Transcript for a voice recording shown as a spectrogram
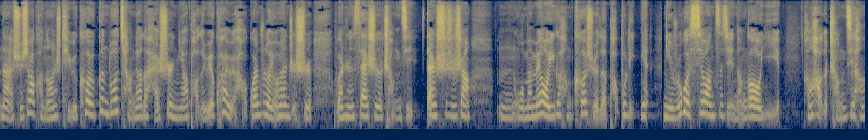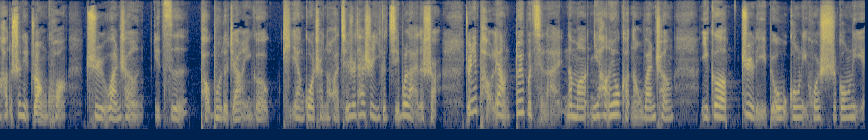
那学校可能是体育课更多强调的还是你要跑得越快越好，关注的永远只是完成赛事的成绩。但事实上，嗯，我们没有一个很科学的跑步理念。你如果希望自己能够以很好的成绩、很好的身体状况去完成一次跑步的这样一个。体验过程的话，其实它是一个急不来的事儿，就你跑量堆不起来，那么你很有可能完成一个距离，比如五公里或十公里，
